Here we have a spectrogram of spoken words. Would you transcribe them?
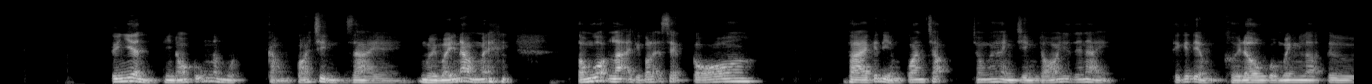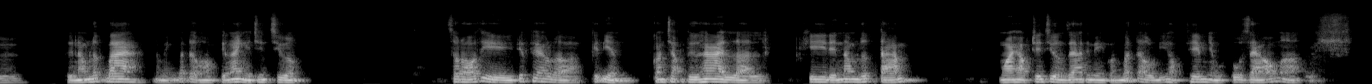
Tuy nhiên thì nó cũng là một cả một quá trình dài mười mấy năm ấy. Tóm gọn lại thì có lẽ sẽ có vài cái điểm quan trọng trong cái hành trình đó như thế này. Thì cái điểm khởi đầu của mình là từ từ năm lớp 3 là mình bắt đầu học tiếng Anh ở trên trường sau đó thì tiếp theo là cái điểm quan trọng thứ hai là khi đến năm lớp 8 ngoài học trên trường ra thì mình còn bắt đầu đi học thêm nhà một cô giáo mà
